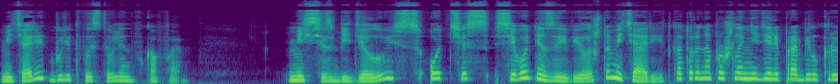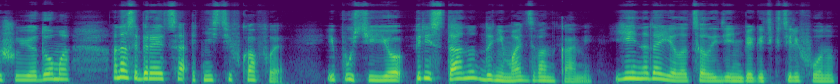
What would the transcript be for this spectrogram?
Метеорит будет выставлен в кафе. Миссис Биди Луис Оттис сегодня заявила, что метеорит, который на прошлой неделе пробил крышу ее дома, она собирается отнести в кафе, и пусть ее перестанут донимать звонками. Ей надоело целый день бегать к телефону.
